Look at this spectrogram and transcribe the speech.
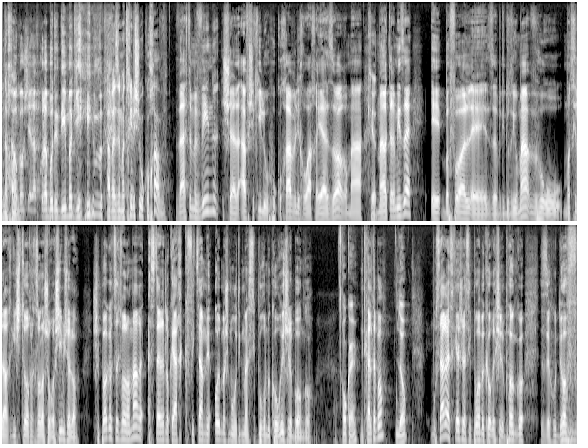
נכון. המקום שאליו כל הבודדים מגיעים. אבל זה מתחיל שהוא כוכב. ואז אתה מבין שעל אף שכאילו הוא כוכב ולכאורה חיי הזוהר, מה, כן. מה יותר מזה, אה, בפועל אה, זה בדידות איומה, והוא מתחיל להרגיש צורך לחזור לשורשים שלו. שפה אגב צריך כבר לומר, הסרט לוקח קפיצה מאוד משמעותית מהסיפור המקורי של בונגו. אוקיי. נתקלת בו? לא. מוסר ההשכל של הסיפור המקורי של בונגו זה הוא דוב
